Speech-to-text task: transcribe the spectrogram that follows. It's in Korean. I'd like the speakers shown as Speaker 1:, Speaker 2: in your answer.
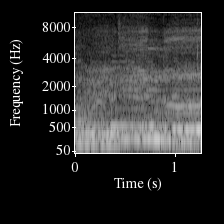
Speaker 1: multindum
